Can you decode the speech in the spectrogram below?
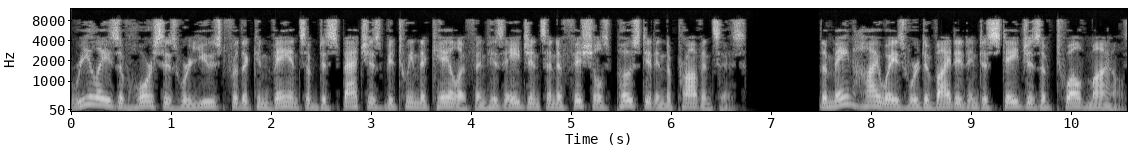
Relays of horses were used for the conveyance of dispatches between the caliph and his agents and officials posted in the provinces. The main highways were divided into stages of 12 miles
